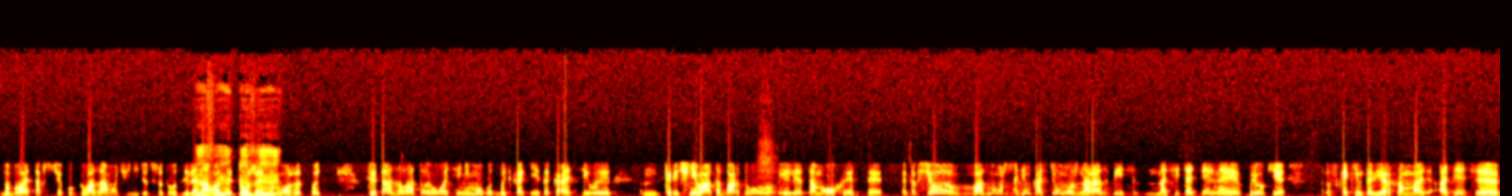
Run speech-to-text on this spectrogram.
Но бывает так, что человеку глазам очень идет что-то вот зеленоватое. Мгм, тоже мгм. это может быть. Цвета золотой осени могут быть какие-то красивые, коричневато-бордовые или там охристые. Это все возможно. Один костюм можно разбить, носить отдельные брюки с каким-то верхом, а- одеть, э,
